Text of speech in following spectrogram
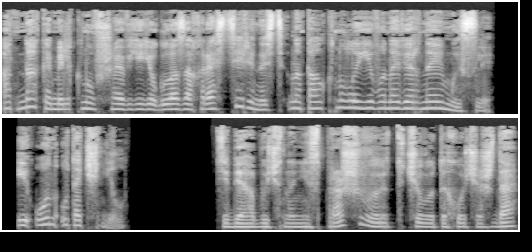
Однако мелькнувшая в ее глазах растерянность натолкнула его на верные мысли и он уточнил. «Тебя обычно не спрашивают, чего ты хочешь, да?»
